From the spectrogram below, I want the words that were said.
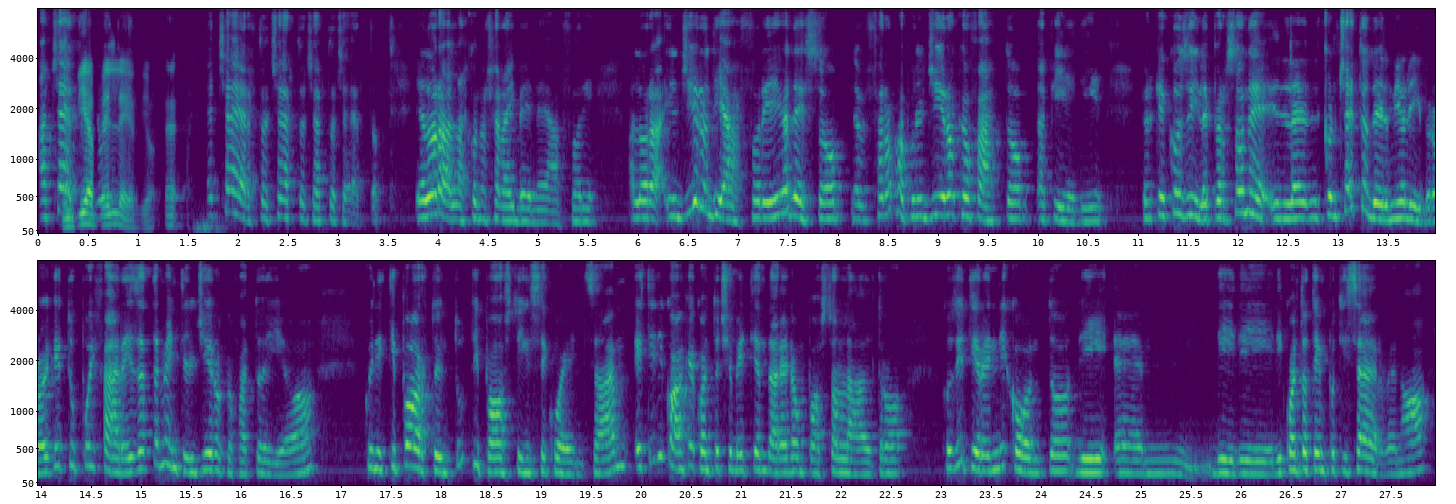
Ah, certo, via Bellerio. Eh. eh. certo, certo, certo, certo. E allora la conoscerai bene Affori. Allora, il giro di Affori, io adesso eh, farò proprio il giro che ho fatto a piedi, perché così le persone, il, il concetto del mio libro è che tu puoi fare esattamente il giro che ho fatto io, quindi ti porto in tutti i posti in sequenza e ti dico anche quanto ci metti ad andare da un posto all'altro, così ti rendi conto di, ehm, di, di, di quanto tempo ti serve, no?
